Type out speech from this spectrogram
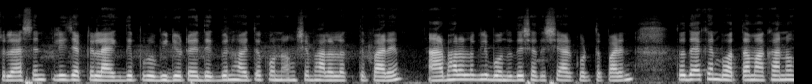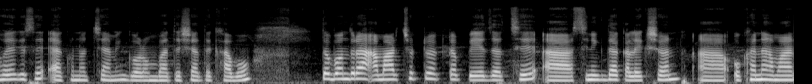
চলে আসেন, প্লিজ একটা লাইক দিয়ে পুরো ভিডিওটাই দেখবেন, হয়তো কোনো অংশে ভালো লাগতে পারে। আর ভালো লাগলে বন্ধুদের সাথে শেয়ার করতে পারেন। তো দেখেন, ভর্তা মাখানো হয়ে গেছে, এখন হচ্ছে আমি গরম ভাতের সাথে খাব। তো বন্ধুরা, আমার ছোট্ট একটা পেজ আছে সিনিকদা কালেকশন ওখানে আমার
